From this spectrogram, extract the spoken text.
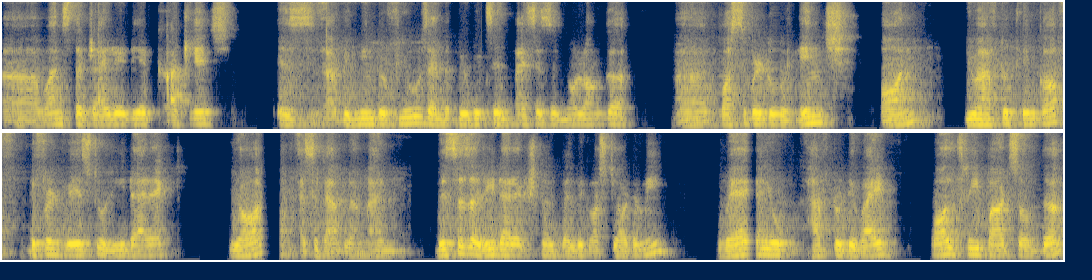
uh, once the triradiate cartilage is uh, beginning to fuse and the pubic symphysis is no longer uh, possible to hinge on, you have to think of different ways to redirect your acetabulum. And this is a redirectional pelvic osteotomy where you have to divide all three parts of the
